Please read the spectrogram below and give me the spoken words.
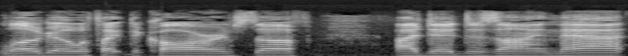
logo with like the car and stuff, I did design that.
